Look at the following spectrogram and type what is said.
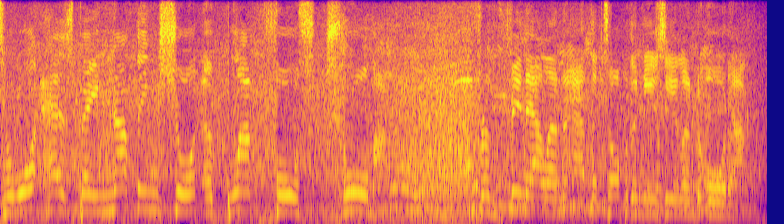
to what has been nothing short of blunt force trauma from Finn Allen at the top of the New Zealand order.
